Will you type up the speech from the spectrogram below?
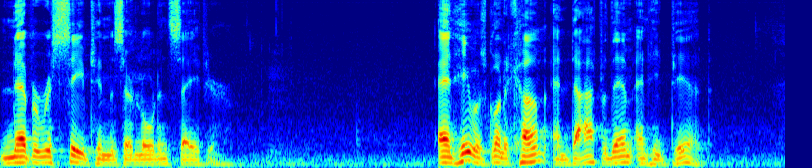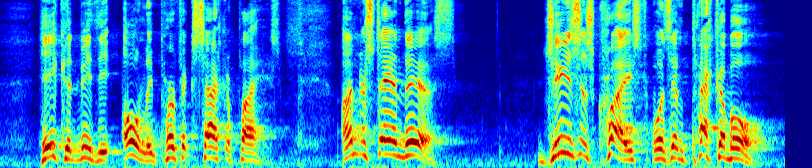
never received him as their Lord and Savior. And he was going to come and die for them, and he did. He could be the only perfect sacrifice. Understand this Jesus Christ was impeccable,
